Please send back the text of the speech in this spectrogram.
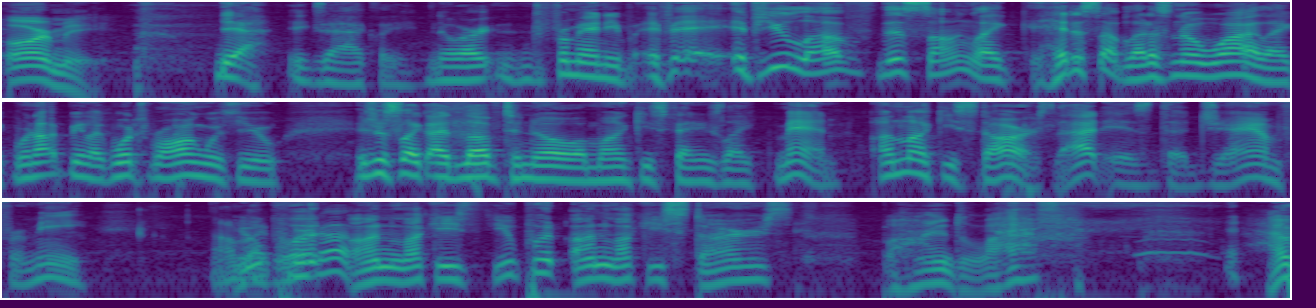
or me. Yeah, exactly. No, from any. If if you love this song, like hit us up. Let us know why. Like we're not being like, what's wrong with you? It's just like I'd love to know a Monkees fan who's like, man, unlucky stars. That is the jam for me. I'm You like, put up. unlucky you put unlucky stars behind laugh? How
